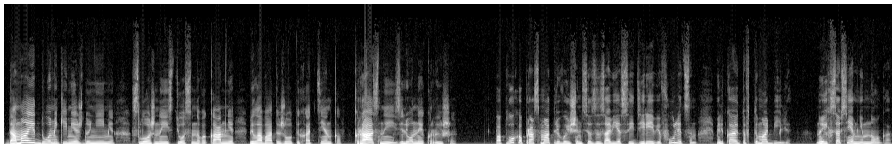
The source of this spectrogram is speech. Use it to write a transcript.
дома и домики между ними, сложенные из тесаного камня беловато-желтых оттенков, красные и зеленые крыши. По плохо просматривающимся за завесой деревьев улицам мелькают автомобили, но их совсем немного.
